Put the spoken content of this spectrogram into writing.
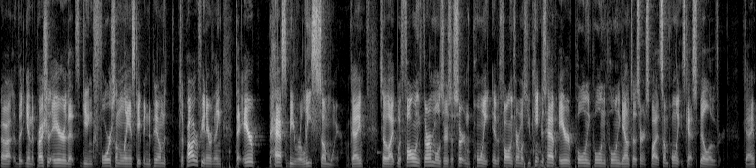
Uh, the, again, the pressure of air that's getting forced on the landscape, and depending on the topography and everything, the air has to be released somewhere. Okay, so like with falling thermals, there's a certain point with falling thermals, you can't just have air pulling, pulling, pulling down to a certain spot. At some point, it's got to spill over. Okay,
